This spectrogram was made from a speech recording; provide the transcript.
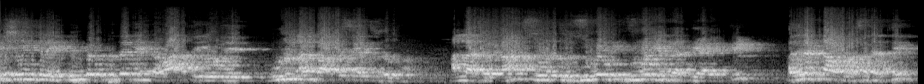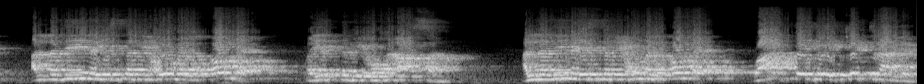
விஷயங்களை பின்பற்றுதல் என்ற வார்த்தையோடு உள் அன்பாக சேர்த்து சொல்கிறான் அல்லாஹ் சொல்றான் சூரத்து ஜுபர் ஜுபர் என்ற அத்தியாயத்தில் பதினெட்டாவது வசனத்தில் அல்லதீன يستمعون القول فيتبعون احسن அல்லதீன يستمعون القول வார்த்தைகளை கேட்கிறார்கள்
